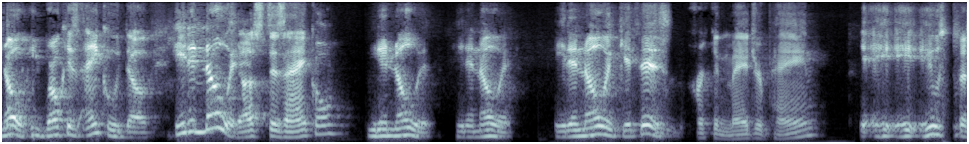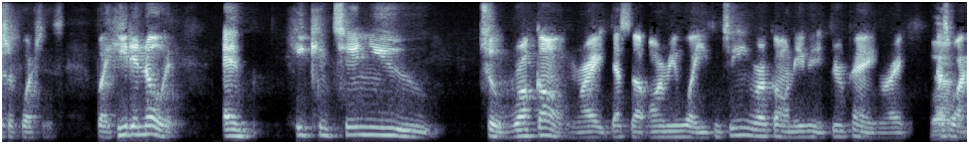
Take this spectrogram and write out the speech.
No, he broke his ankle though. He didn't know it. Just his ankle. He didn't know it. He didn't know it. He didn't know it. Get this. Freaking major pain. He, he, he was special forces, but he didn't know it, and he continued to work on. Right, that's the army way. You continue to work on even through pain. Right. Yeah. That's why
